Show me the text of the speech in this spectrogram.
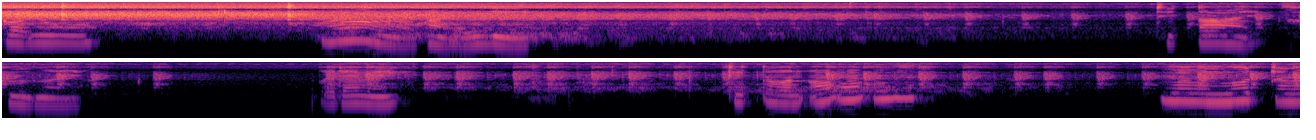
เกาะอยู่อ่าผ่านได้ดีทิศใต้คือไง ไปได้ไหมทิศตะวันอ๋ออ๋ออ๋อทำไมมันมืดจัง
